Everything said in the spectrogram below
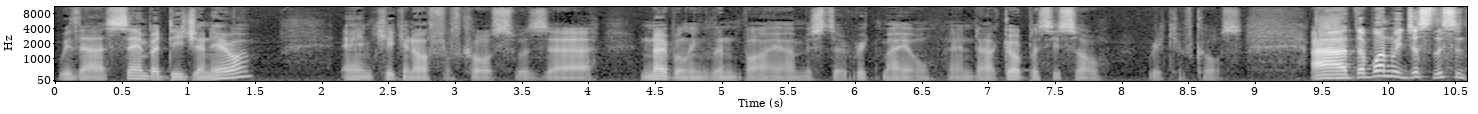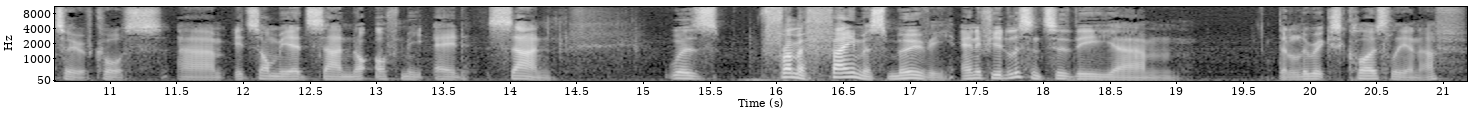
with uh, Samba de Janeiro. And kicking off, of course, was uh, Noble England by uh, Mr. Rik Mayall. And uh, God bless his soul, Rick, of course. Uh, the one we just listened to, of course, um, It's On Me Ed Son, Not Off Me Ed Son, was from a famous movie. And if you'd listen to the, um, the lyrics closely enough,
